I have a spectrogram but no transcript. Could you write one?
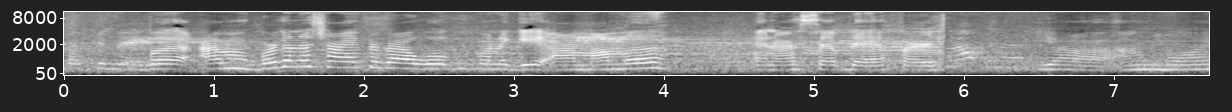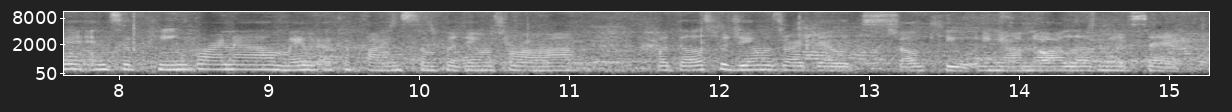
fucking name. But um, we're gonna try and figure out what we want to get our mama and our stepdad first. Y'all, I'm going into pink right now. Maybe I can find some pajamas for my mom. But those pajamas right there look so cute. And y'all know I love me a set.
